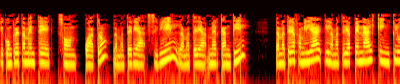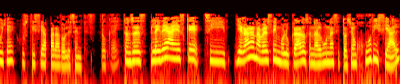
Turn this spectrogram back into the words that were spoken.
que concretamente son cuatro, la materia civil, la materia mercantil, la materia familiar y la materia penal que incluye justicia para adolescentes. Okay. Entonces, la idea es que si llegaran a verse involucrados en alguna situación judicial,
